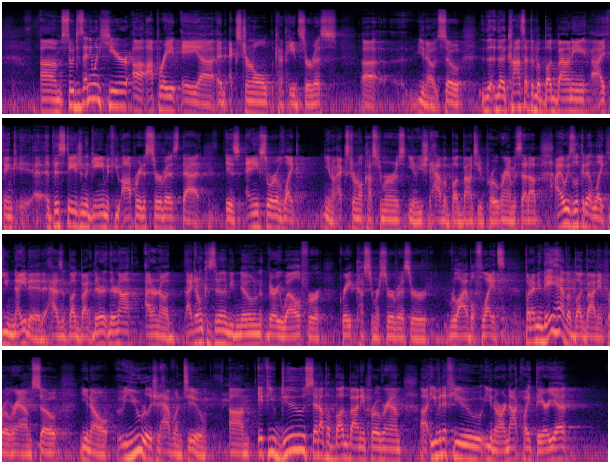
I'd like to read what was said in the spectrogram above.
Um, so, does anyone here uh, operate a uh, an external kind of paid service? Uh, you know, so the, the concept of a bug bounty, I think at this stage in the game, if you operate a service that is any sort of like you know external customers you know you should have a bug bounty program set up. I always look at it like united has a bug bounty. They're, they're not i don't know i don't consider them to be known very well for great customer service or reliable flights but i mean they have a bug bounty program so you know you really should have one too. Um, if you do set up a bug bounty program uh, even if you you know are not quite there yet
